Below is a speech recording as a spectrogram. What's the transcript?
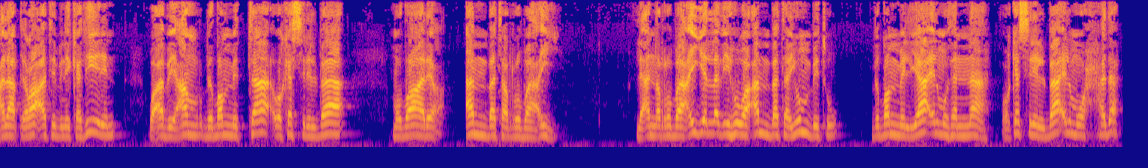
على قراءة ابن كثير وأبي عمرو بضم التاء وكسر الباء مضارع أنبت الرباعي. لأن الرباعي الذي هو أنبت ينبت بضم الياء المثناة وكسر الباء الموحدة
